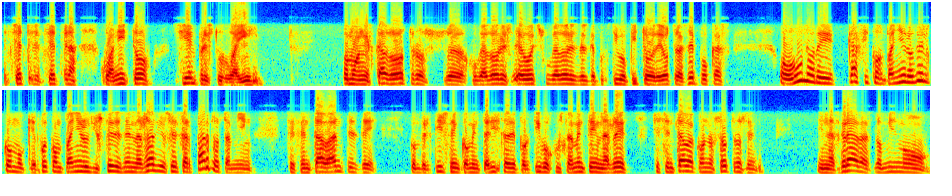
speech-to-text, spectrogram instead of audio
etcétera, etcétera. Juanito siempre estuvo ahí. Como han estado otros eh, jugadores o exjugadores del Deportivo Quito de otras épocas, o uno de casi compañero de él, como que fue compañero de ustedes en la radio, César Pardo también se sentaba antes de convertirse en comentarista deportivo justamente en la red, se sentaba con nosotros en, en las gradas, lo mismo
